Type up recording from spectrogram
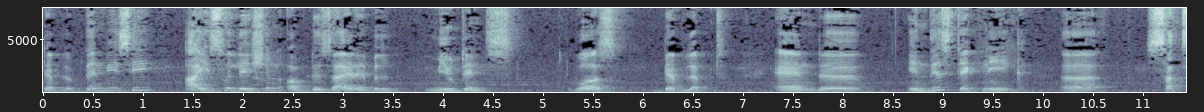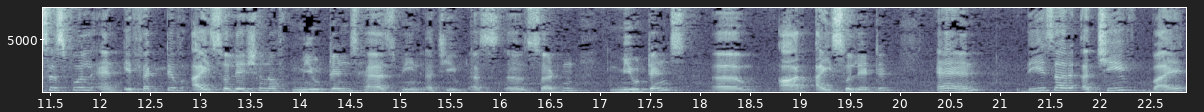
developed. Then we see isolation of desirable mutants was developed and uh, in this technique uh, successful and effective isolation of mutants has been achieved. As, uh, certain mutants uh, are isolated and these are achieved by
